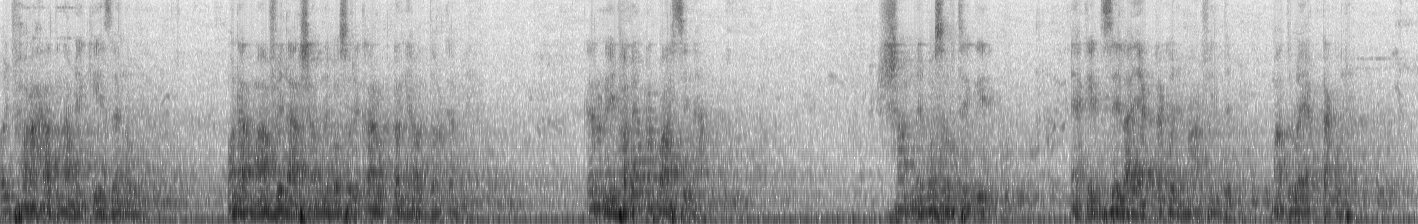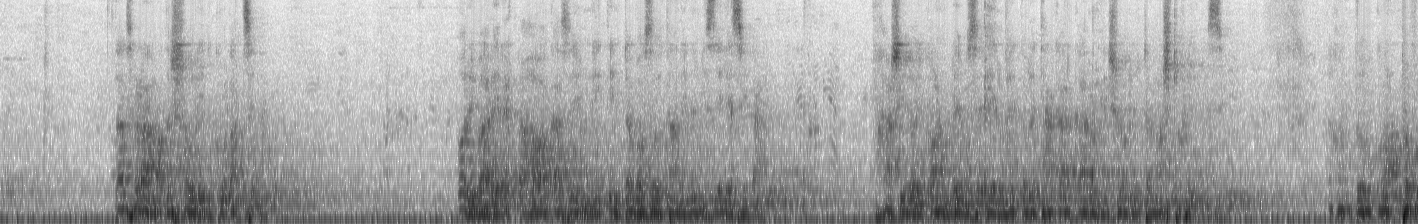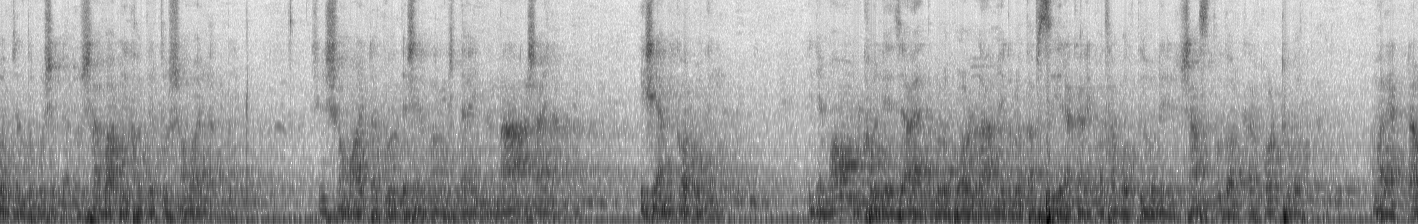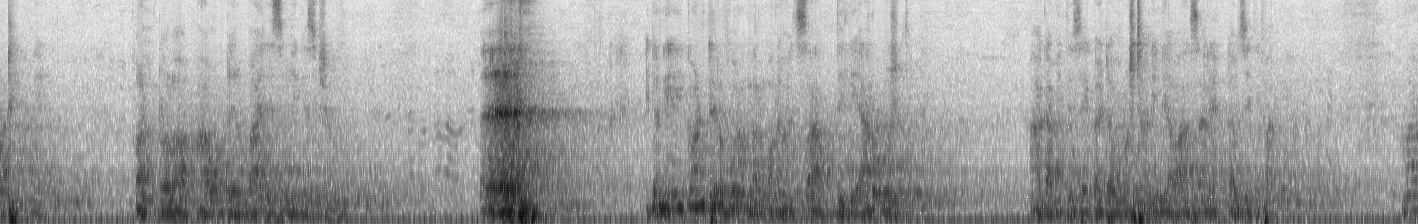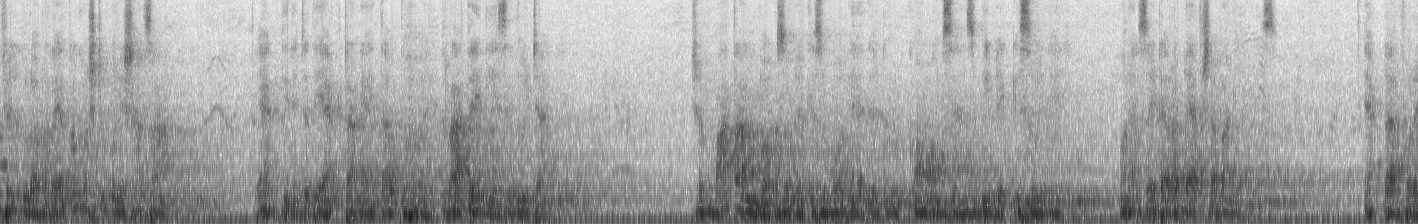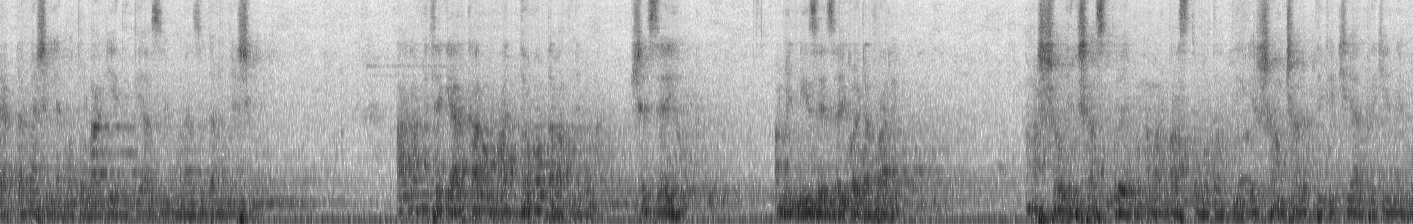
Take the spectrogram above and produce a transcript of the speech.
ওই ফরাহাত নামে কে যেন ওনার মাহফিল আর সামনে বছরে কারোরটা নেওয়ার দরকার নেই। কারণ এইভাবে আমরা পারছি না। সামনে বছর থেকে এক এক জেলায় একটা করে মাহফিল দেব, মাত্র একটা করে। তাছাড়া আমাদের শরীর কোলাচ্ছে না। পরিবারের একটা হক আছে, এমনি তিনটা বছর জানেন আমি ছেলেছিলাম ফাঁসির ওই কন্ডেম সেলের ভেতরে থাকার কারণে শরীরটা নষ্ট হয়ে গেছে। এখন তো কণ্ঠ পর্যন্ত বসে গেল, স্বাভাবিক হতে তো সময় লাগবে। সেই সময়টা তো দেশের মানুষ দেয় না না আশায় লাগবে। এসে আমি করব কি? এই যে মন খুলে জায়াতগুলো পড়লাম, এগুলো তাফসির আকারে কথা বলতে হলে স্বাস্থ্য দরকার, কণ্ঠ দরকার। আমার একটাও ঠিক নেই। কন্ট্রোল অফ আউটের বাইরে চলে গেছে সব এটা এখানে এই কণ্ঠের উপর আমার মনে হয় চাপ দিলে আরও বসে যাবে আগামীতে যে কয়টা অনুষ্ঠানই নেওয়া আছে, আর একটাও যেতে পারব মাহফিলগুলো আপনারা এত কষ্ট করে সাজান, একদিনে যদি একটা নেয় তাও তো হয়। রাতে নিয়েছে দুইটা। সব মাতাল লোকজনের কিছু বলে, এদের কোনো কমন সেন্স বিবেক কিছুই নেই। মনে হচ্ছে এটা ওরা ব্যবসা বানিয়ে নিয়েছে। একটার পরে একটা মেশিনের মতো লাগিয়ে দিতে আছে মনে যেন মেশিন আগামী থেকে আর কারও মাধ্যমেও দাওয়াত নেব না, সে যেই হোক। আমি নিজে যে কয়টা পারি, আমার শরীর, স্বাস্থ্য এবং আমার বাস্তবতার দিকে, সংসারের দিকে খেয়াল রেখে নেব।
